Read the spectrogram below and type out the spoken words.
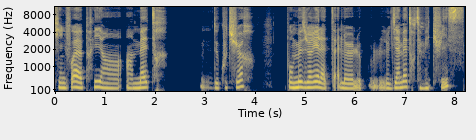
qui une fois a pris un un mètre de couture pour mesurer la le le le diamètre de mes cuisses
